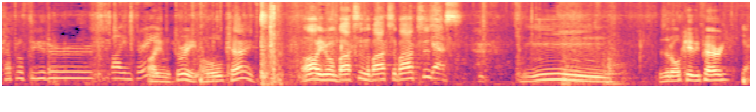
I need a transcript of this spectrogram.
Capitol Theater. Volume three. Volume three. Okay. Oh, you're unboxing the box of boxes? Yes. Mmm. Is it all Katy Perry? Yeah.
